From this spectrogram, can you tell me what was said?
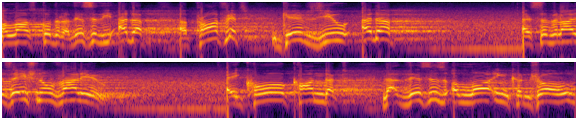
Allah's qudra. This is the adab. A prophet gives you adab a civilizational value, a core conduct that this is Allah in control.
